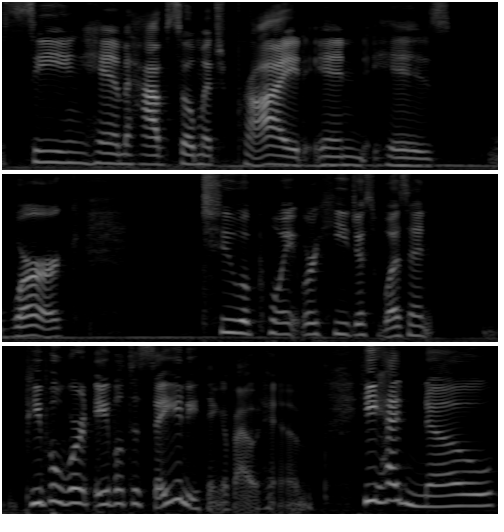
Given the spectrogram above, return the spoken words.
seeing him have so much pride in his work to a point where he just wasn't people weren't able to say anything about him. He had no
